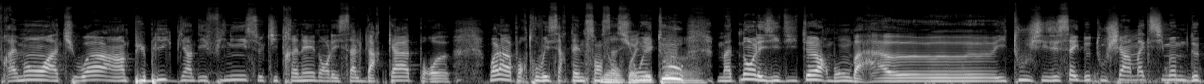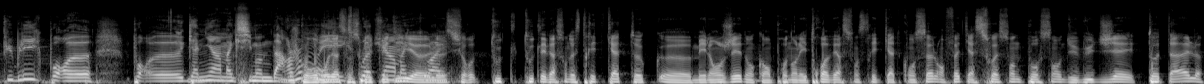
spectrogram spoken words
vraiment à, tu vois, à un public bien défini, ceux qui traînaient dans les salles d'arcade pour, euh, voilà, pour trouver certaines sensations et que, tout. Maintenant, les éditeurs, bon, bah, euh, ils, touchent, ils essayent de toucher un maximum de public pour, euh, pour euh, gagner un maximum d'argent Pour et rebondir sur ce que exploiter tu un dis, max- euh, ouais. le- sur toutes, toutes les versions de Street 4 euh, mélangées, donc en prenant les trois versions Street 4 console, en fait, il y a 60% du budget total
